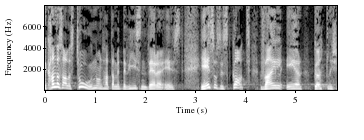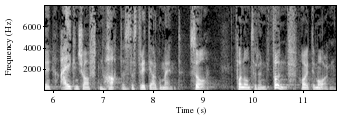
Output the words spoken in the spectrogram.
Er kann das alles tun und hat damit bewiesen, wer er ist. Jesus ist Gott, weil er göttliche Eigenschaften hat. Das ist das dritte Argument. So, von unseren fünf heute Morgen.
